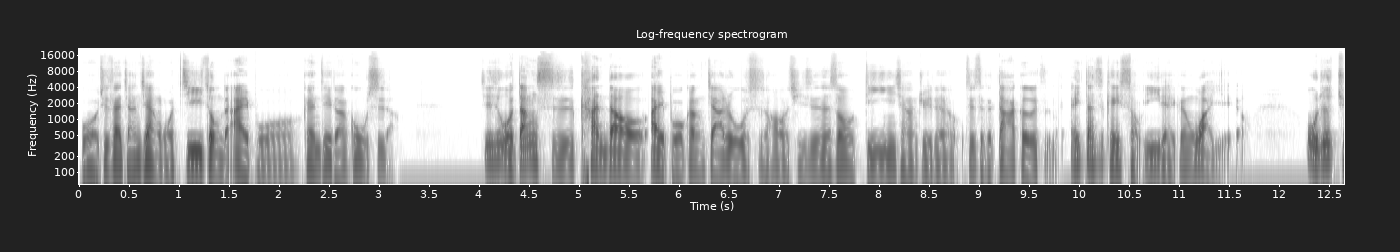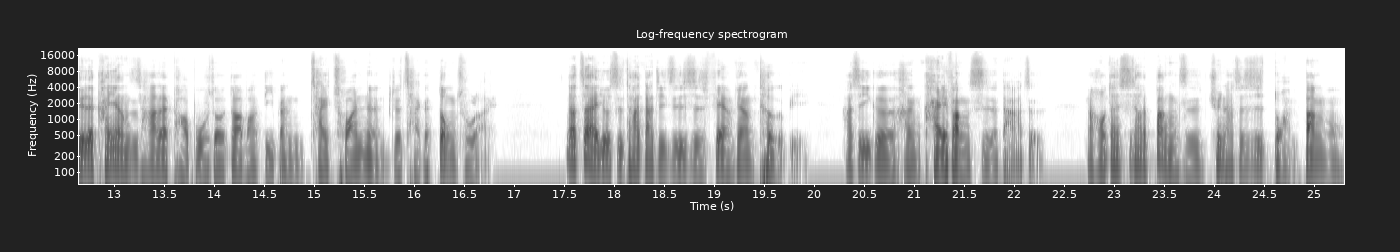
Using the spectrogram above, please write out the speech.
我就在讲讲我记忆中的艾博跟这段故事啊。其实我当时看到艾博刚加入的时候，其实那时候第一印象觉得这是个大个子，哎，但是可以守一垒跟外野哦。我就觉得看样子他在跑步的时候都要把地板踩穿了，就踩个洞出来。那再来就是他打击姿势非常非常特别，他是一个很开放式的打者，然后但是他的棒子却拿的是短棒哦，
